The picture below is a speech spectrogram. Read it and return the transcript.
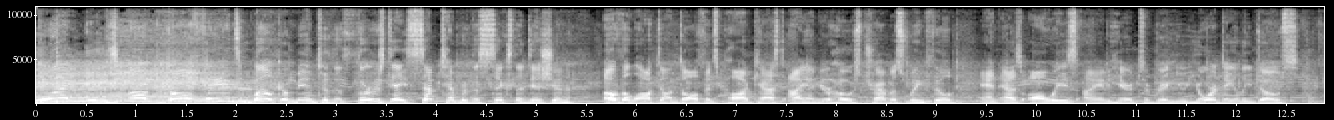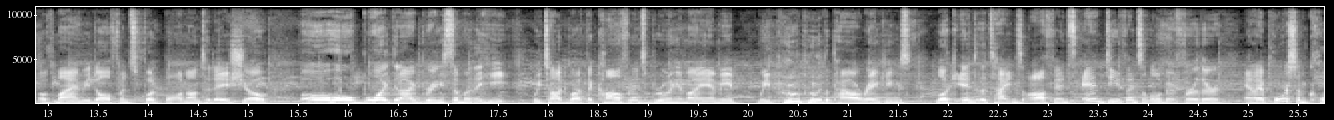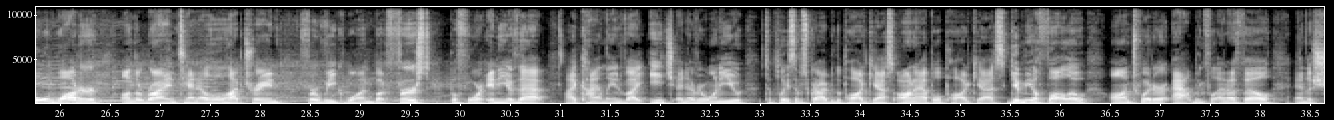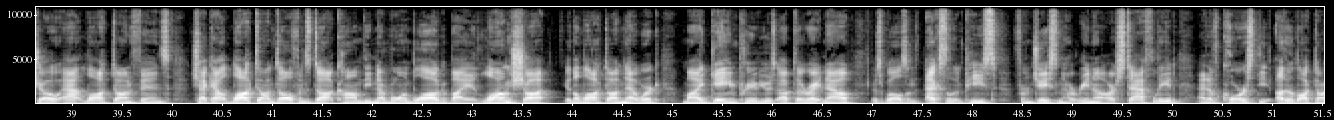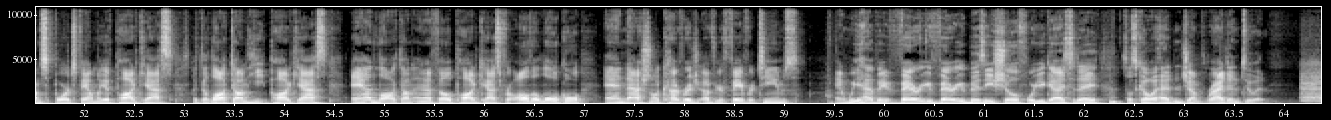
What is up, Dolph fans, and welcome into the Thursday, September the 6th edition of the Locked On Dolphins podcast. I am your host, Travis Wingfield, and as always, I am here to bring you your daily dose of Miami Dolphins football. And on today's show, Oh, oh boy, did I bring some of the heat. We talk about the confidence brewing in Miami, we poo poo the power rankings, look into the Titans' offense and defense a little bit further, and I pour some cold water on the Ryan Tannehill hype train for week one. But first, before any of that, I kindly invite each and every one of you to please subscribe to the podcast on Apple Podcasts. Give me a follow on Twitter at Wingfield NFL and the show at Locked On Fins. Check out lockedondolphins.com, the number one blog by a long shot in the Locked On Network. My game preview is up there right now, as well as an excellent piece from Jason Harina, our staff lead, and of course the other Locked On Sports family of podcasts, like the Locked On Heat podcast and Locked On NFL podcast for all the local and national coverage of your favorite teams. And we have a very, very busy show for you guys today, so let's go ahead and jump right into it.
